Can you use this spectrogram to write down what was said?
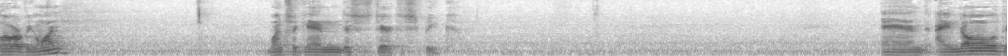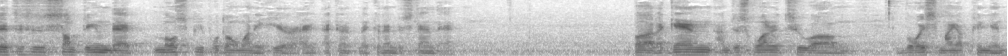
Hello, everyone. Once again, this is Dare to Speak. And I know that this is something that most people don't want to hear. I, I, can, I can understand that. But again, I just wanted to um, voice my opinion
